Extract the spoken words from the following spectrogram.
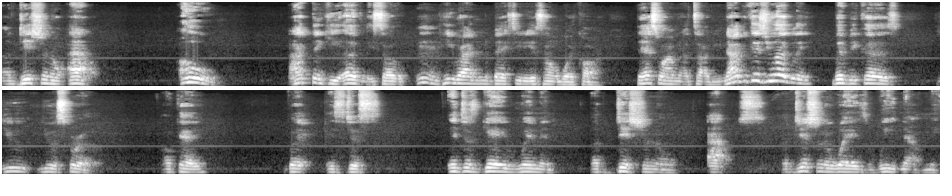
additional out. Oh, I think he ugly, so mm, he riding in the backseat of his homeboy car. That's why I'm not talking to you. Not because you ugly, but because you you a scrub. Okay? But it's just it just gave women additional outs, additional ways of weeding out men.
